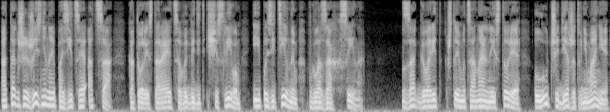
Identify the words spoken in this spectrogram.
а также жизненная позиция отца, который старается выглядеть счастливым и позитивным в глазах сына. Зак говорит, что эмоциональная история лучше держит внимание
